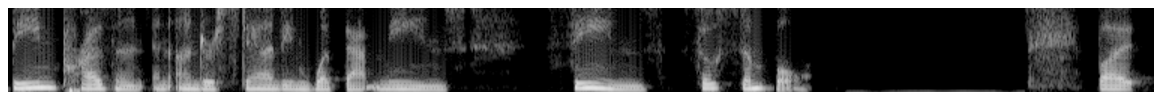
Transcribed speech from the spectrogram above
Being present and understanding what that means seems so simple. But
